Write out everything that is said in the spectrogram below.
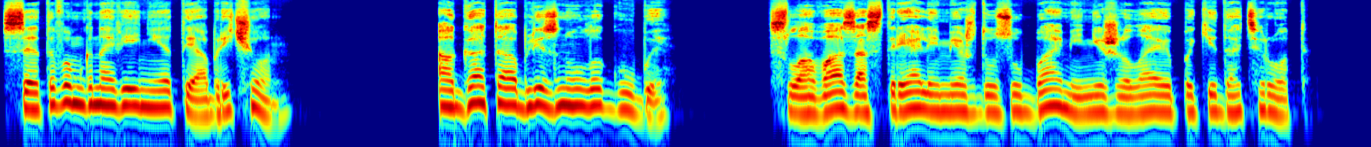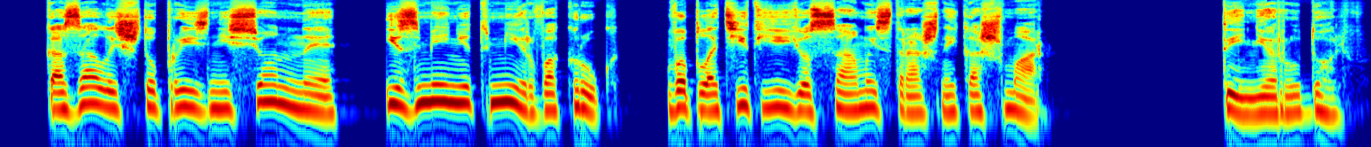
с этого мгновения ты обречен. Агата облизнула губы. Слова застряли между зубами, не желая покидать рот. Казалось, что произнесенное изменит мир вокруг, воплотит ее самый страшный кошмар. «Ты не Рудольф».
